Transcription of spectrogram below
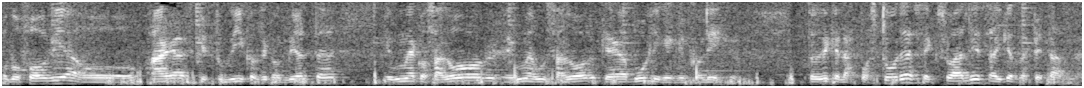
homofobia o hagas que tu hijo se convierta en un acosador, en un abusador que haga bullying en el colegio. Entonces que las posturas sexuales hay que respetarlas,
